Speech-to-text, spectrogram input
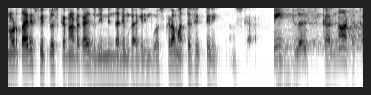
ನೋಡ್ತಾ ಇರಿ ಸ್ವೀಟ್ ಪ್ಲಸ್ ಕರ್ನಾಟಕ ಇದು ನಿಮ್ಮಿಂದ, ನಿಮಗಾಗಿ ನಿಮಗೋಸ್ಕರ. ಮತ್ತೆ ಸಿಗ್ತೀನಿ. ನಮಸ್ಕಾರ. ಸ್ವೀಟ್ ಪ್ಲಸ್ ಕರ್ನಾಟಕ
